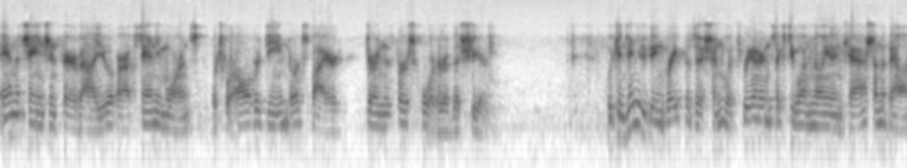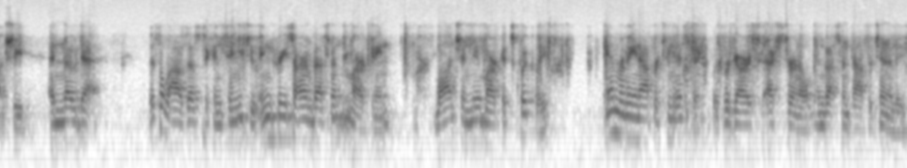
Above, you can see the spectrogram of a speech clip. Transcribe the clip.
and the change in fair value of our outstanding warrants, which were all redeemed or expired during the first quarter of this year. We continue to be in great position with 361 million in cash on the balance sheet and no debt. This allows us to continue to increase our investment in marketing, launch in new markets quickly, and remain opportunistic with regards to external investment opportunities.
